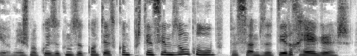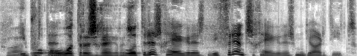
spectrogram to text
é a mesma coisa que nos acontece quando pertencemos a um clube. Passamos a ter regras. Claro. E, portanto, ou outras regras. Outras regras, diferentes regras, melhor dito.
